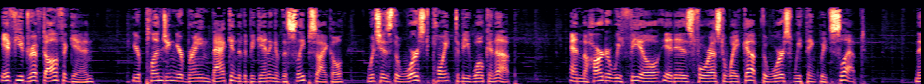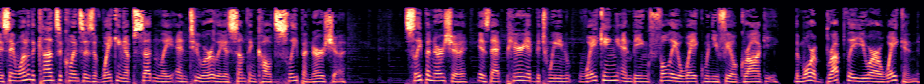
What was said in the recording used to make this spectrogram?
If you drift off again, you're plunging your brain back into the beginning of the sleep cycle, which is the worst point to be woken up. And the harder we feel it is for us to wake up, the worse we think we've slept. They say one of the consequences of waking up suddenly and too early is something called sleep inertia. Sleep inertia is that period between waking and being fully awake when you feel groggy. The more abruptly you are awakened,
